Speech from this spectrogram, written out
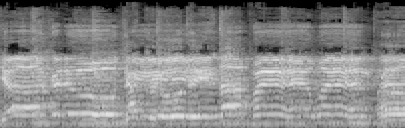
як люди, Як людина, пеленка, Пеленками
